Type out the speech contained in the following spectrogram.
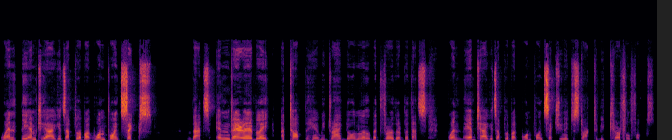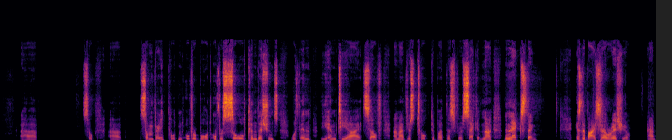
when the MTI gets up to about 1.6, that's invariably a top. Here we dragged on a little bit further, but that's when the MTI is up to about 1.6, you need to start to be careful, folks. Uh, so uh, some very potent overbought, oversold conditions within the MTI itself. And I've just talked about this for a second. Now, the next thing is the buy-sell ratio. And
